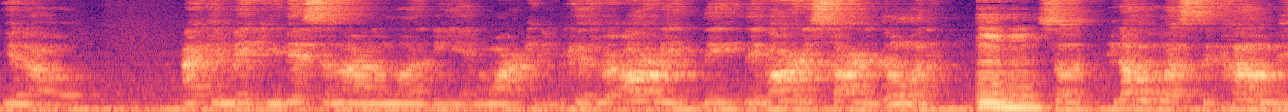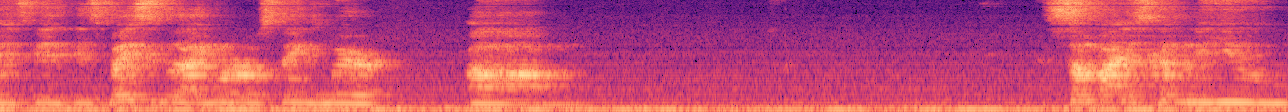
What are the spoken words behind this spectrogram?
you know, I can make you this amount of money in marketing because we're already they, they've already started doing it. Mhm. So you know what's to come. It's, it- it's basically like one of those things where um, somebody's coming to you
